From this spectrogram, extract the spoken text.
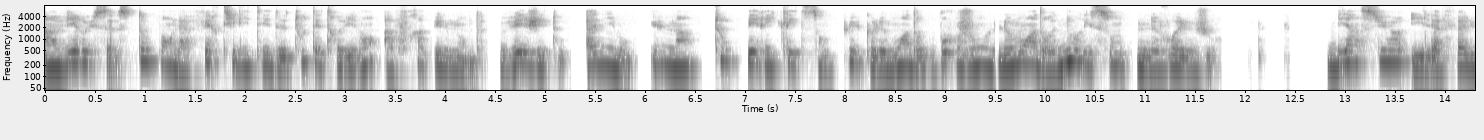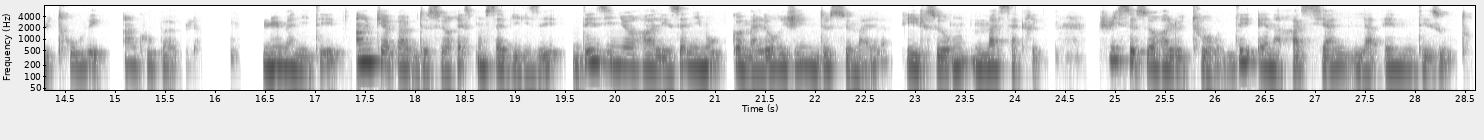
Un virus stoppant la fertilité de tout être vivant a frappé le monde. Végétaux, animaux, humains, tout périclite sans plus que le moindre bourgeon, le moindre nourrisson ne voit le jour. Bien sûr, il a fallu trouver un coupable. L'humanité, incapable de se responsabiliser, désignera les animaux comme à l'origine de ce mal et ils seront massacrés. Puis ce sera le tour des haines raciales, la haine des autres.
